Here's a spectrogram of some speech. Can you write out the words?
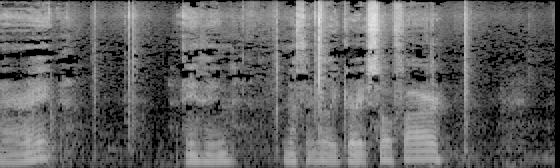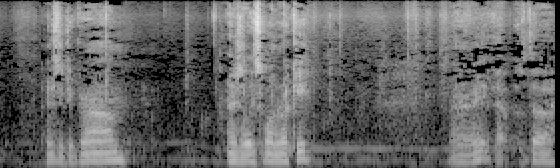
Alright. Anything, nothing really great so far. There's a DeGrom. There's at least one rookie. Alright, that was the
